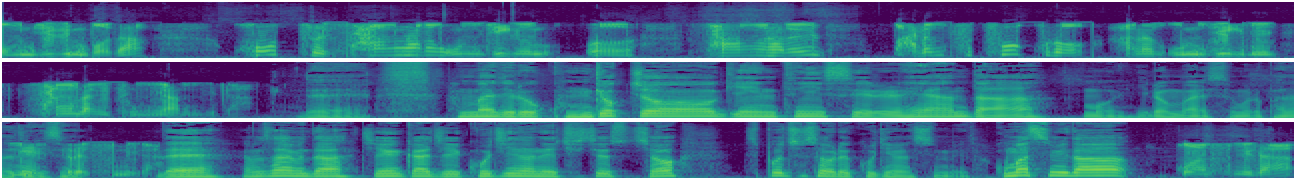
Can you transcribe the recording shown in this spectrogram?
움직임보다 코트를 상하로 움직임, 어, 상하를 빠른 푸트워크로 하는 움직임이 상당히 중요합니다. 네. 한마디로 공격적인 테니스를 해야 한다. 뭐 이런 말씀으로 받아들이세요. 네, 그렇습니다. 네, 감사합니다. 지금까지 고진원의 취재수처 스포츠 서울의 고진원이었습니다. 고맙습니다. 고맙습니다.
